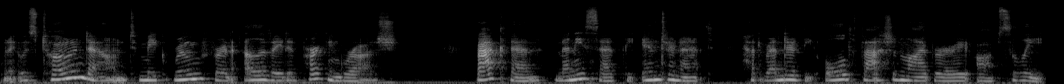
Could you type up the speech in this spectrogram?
when it was torn down to make room for an elevated parking garage. Back then, many said the internet had rendered the old-fashioned library obsolete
